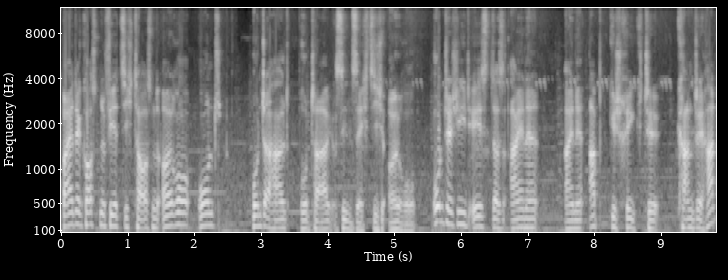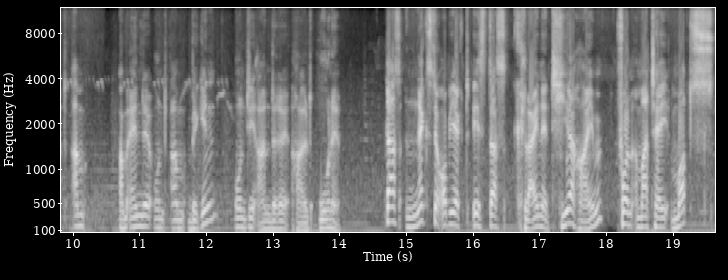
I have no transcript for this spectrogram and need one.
Beide kosten 40.000 Euro und Unterhalt pro Tag sind 60 Euro. Unterschied ist, dass eine eine abgeschrägte Kante hat am, am Ende und am Beginn und die andere halt ohne. Das nächste Objekt ist das kleine Tierheim von Matei Mods.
